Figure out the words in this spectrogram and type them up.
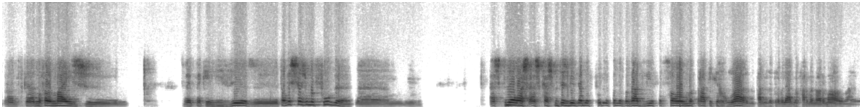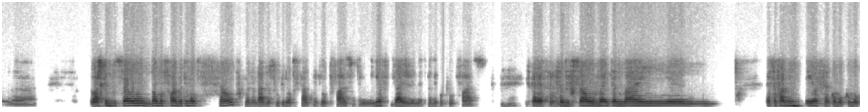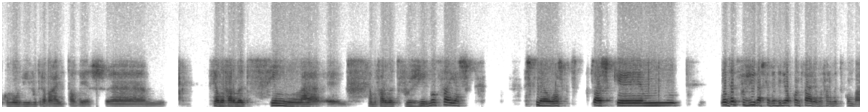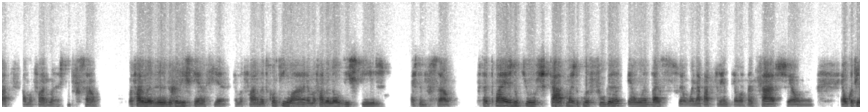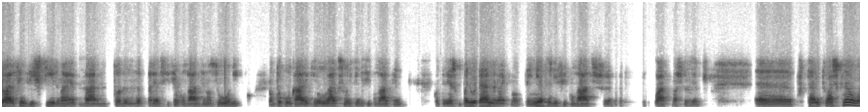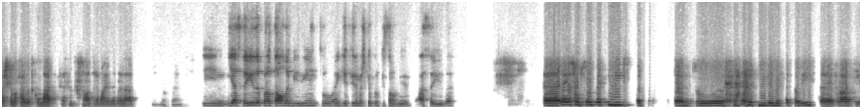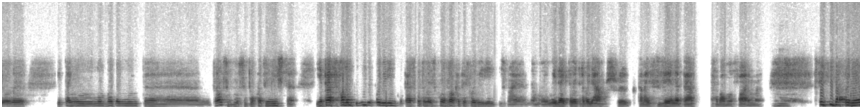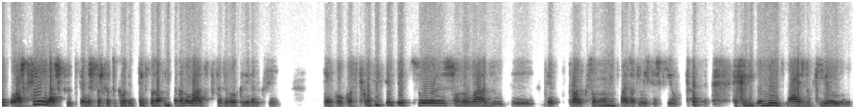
Pronto, se calhar de uma forma mais como é que é dizer, eh, talvez seja uma fuga. acho que não, acho, acho, acho que muitas vezes é uma fuga quando na verdade devia ser só uma prática regular, de estarmos a trabalhar de uma forma normal. É? eu acho que a devoção, de alguma forma, tem uma obsessão, porque na verdade eu sou um bocadinho obcecado com aquilo que faço, eu tenho imenso desejo de fazer com aquilo que faço. Uhum. E se calhar essa, devoção vem também eh, essa forma intensa como, como, como eu vivo o trabalho, talvez. Uh, se é uma forma de sim, é, é uma forma de fugir, não sei, acho, acho que não, acho que, acho que hum, não tanto fugir, acho que eu diria ao contrário, é uma forma de combate, é uma forma, esta profissão, uma forma de, de, resistência, é uma forma de continuar, é uma forma de não desistir, esta profissão. Portanto, mais do que um escape, mais do que uma fuga, é um avanço, é um olhar para a frente, é um avançar, é um, é um continuar sem desistir, não é? Apesar de todas as aparentes dificuldades, eu não sou o único não estou a colocar aqui no lugar que sou tem dificuldade, tem, consideras que o panorama, não é? Que não, tem imensas dificuldades, em particular, que nós fazemos. Uh, portanto, acho que não, acho que é uma forma de combate, essa profissão ao trabalho, na verdade. Okay. E, e a saída para o tal labirinto em que afirmas que a profissão vive? Há saída? Uh, eu sou uma pessoa pessimista, portanto, muito fatalista, pronto, eu, eu tenho, não tenho muita. Pronto, sou, sou pouco otimista. E a peça fala um bocadinho desse labirinto. A peça também se convoca para esse labirinto, não é? É uma, ideia que também trabalhamos, que também se vê na peça de alguma forma. Aparente, eu acho que sim, acho que depende das pessoas que eu, eu tenho pessoas otimistas ao meu lado, portanto eu vou acreditando que sim. Tenho, consigo, consigo sempre ter pessoas ao meu lado que, que, pronto, que são muito mais otimistas que eu, que acreditam muito mais do que eu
